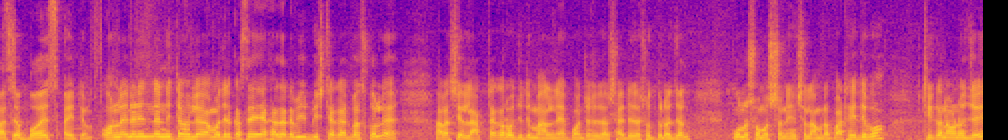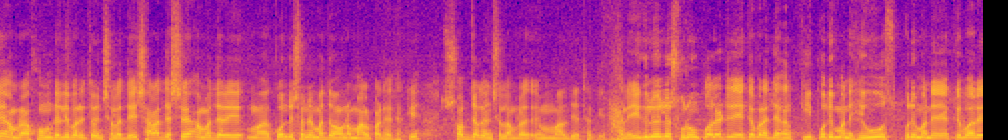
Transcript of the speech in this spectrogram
বাচ্চা বয়েস আইটেম অনলাইনে নিতে হলে আমাদের কাছে এক হাজার বিশ টাকা অ্যাডভান্স করলে আর সে লাখ টাকারও যদি মাল নেয়, পঞ্চাশ হাজার, ষাট হাজার, সত্তর হাজার, কোনো সমস্যা নেই, ইনশাল্লাহ আমরা পাঠিয়ে দেবো। ঠিকানা অনুযায়ী আমরা হোম ডেলিভারি তো ইনশাল্লাহ দিই। সারা দেশে আমাদের এই কন্ডিশনের মাধ্যমে আমরা মাল পাঠিয়ে থাকি। সব জায়গায় ইনশাল্লাহ আমরা মাল দিয়ে থাকি। মানে এগুলো হলো শোরুম কোয়ালিটির একেবারে দেখেন কী পরিমাণে হিউজ পরিমাণে একেবারে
